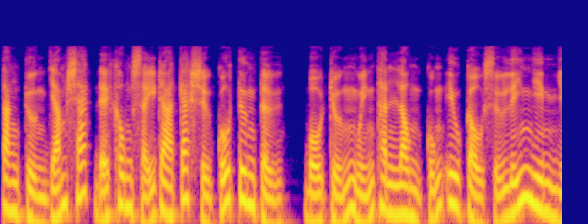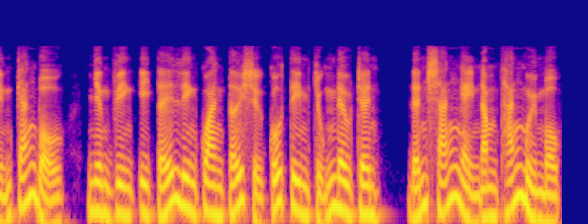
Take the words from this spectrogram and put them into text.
tăng cường giám sát để không xảy ra các sự cố tương tự. Bộ trưởng Nguyễn Thanh Long cũng yêu cầu xử lý nghiêm những cán bộ, nhân viên y tế liên quan tới sự cố tiêm chủng nêu trên. Đến sáng ngày 5 tháng 11,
